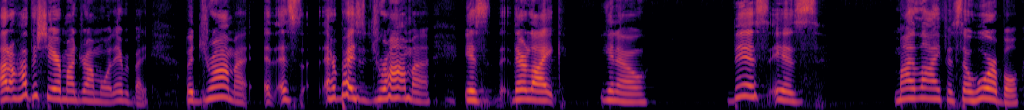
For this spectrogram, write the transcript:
I don't have to share my drama with everybody, but drama, it's, everybody's drama is they're like, you know, this is my life is so horrible.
